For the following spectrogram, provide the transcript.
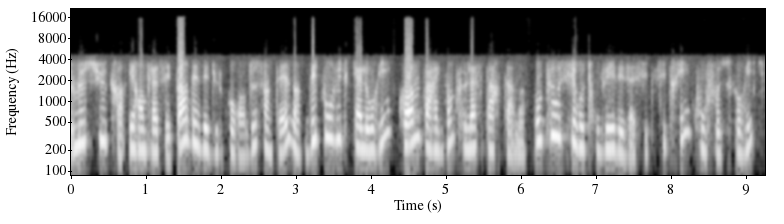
le sucre est remplacé par des édulcorants de synthèse dépourvus de calories, comme par exemple l'aspartame. On peut aussi retrouver des acides citriques ou phosphoriques.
